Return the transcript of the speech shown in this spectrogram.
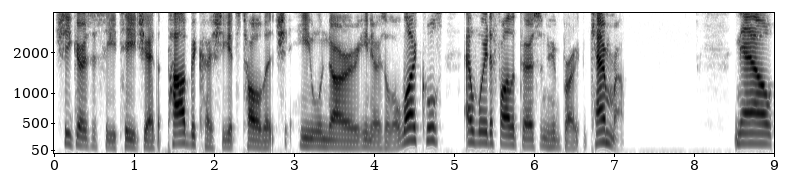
She goes to see TJ at the pub because she gets told that she, he will know, he knows all the locals, and where to find the person who broke the camera. Now,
